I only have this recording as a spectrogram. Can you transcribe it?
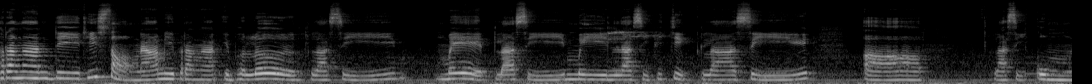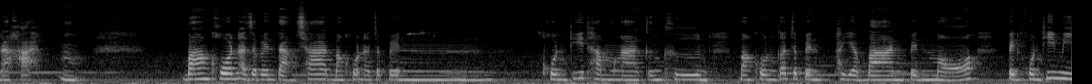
พลังงานดีที่ 2 นะ มีพลังงาน Emperor ราศีเมษราศีมีนราศีพิจิกราศีราศีกุมนะคะ บางคนอาจจะเป็นต่างชาติ บางคนอาจจะเป็น คนที่ทำงานกลางคืน บางคนก็จะเป็นพยาบาลเป็นหมอ เป็นคนที่มี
